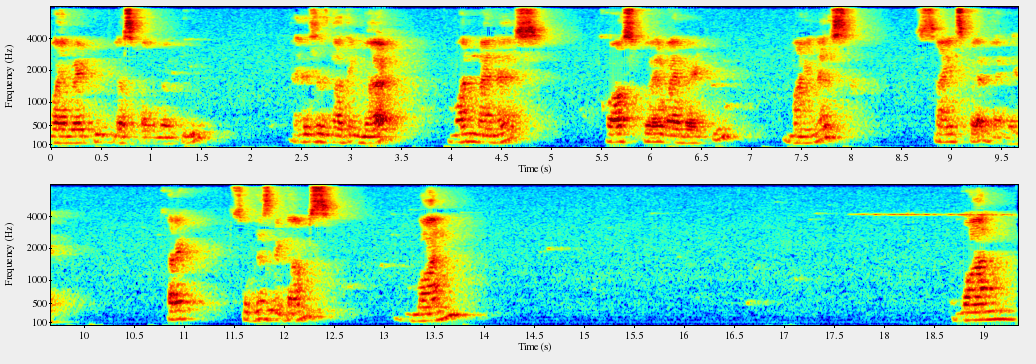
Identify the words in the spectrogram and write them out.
y by 2 plus y by 2 and this is nothing but 1 minus cos square y by 2 minus sine square y by 2 correct? So this becomes 1 1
